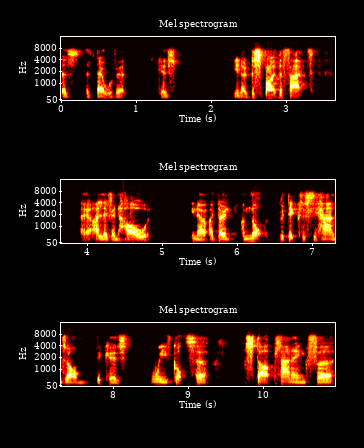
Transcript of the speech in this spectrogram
has, has dealt with it because, you know, despite the fact I live in Hull, you know, I don't. I'm not ridiculously hands-on because we've got to start planning for,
